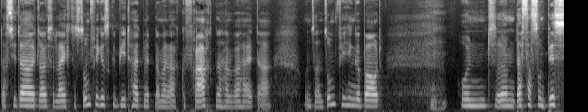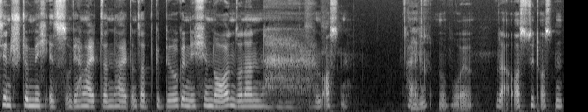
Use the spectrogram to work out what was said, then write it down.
dass sie da, glaube ich, so leichtes sumpfiges Gebiet hat, mit nochmal nachgefragt. Dann haben wir halt da unseren Sumpf hier hingebaut. Mhm. Und ähm, dass das so ein bisschen stimmig ist. Und wir haben halt dann halt unser Gebirge nicht im Norden, sondern im Osten. Halt, mhm. wo, oder Ost-Südosten,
